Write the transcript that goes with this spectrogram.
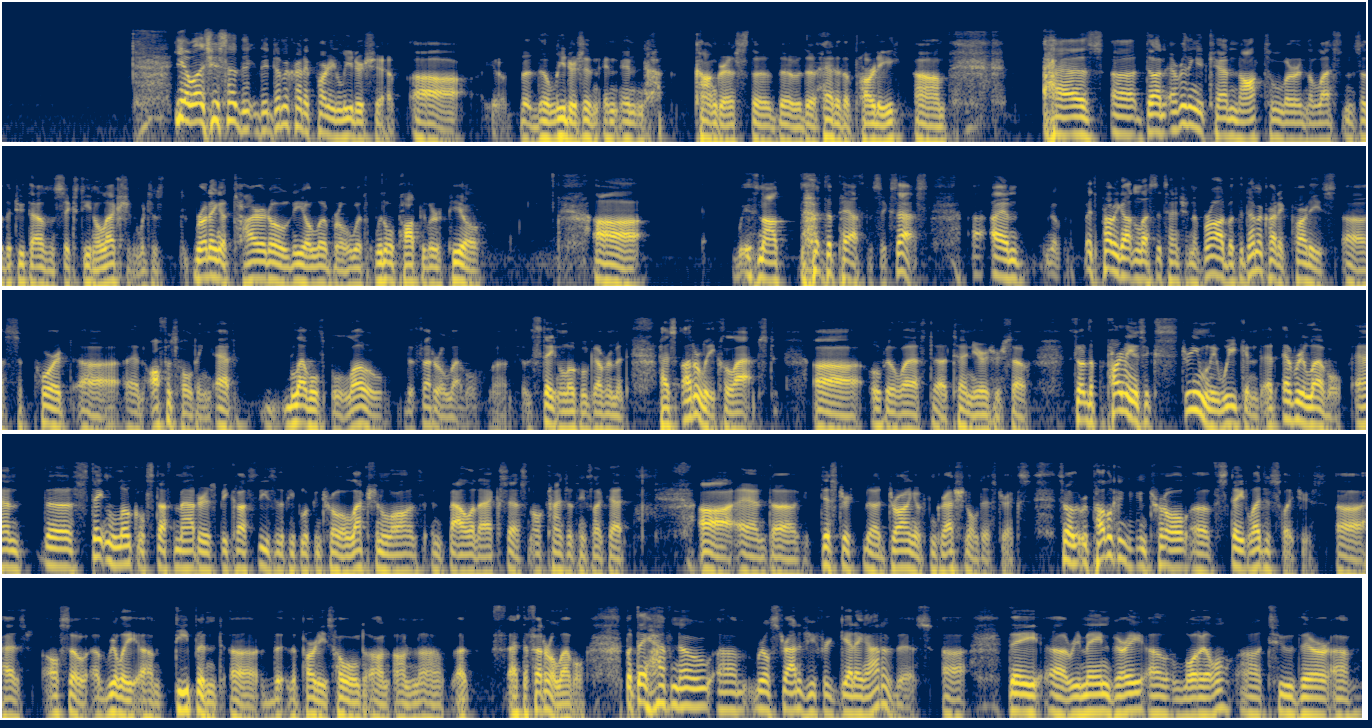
Yeah, well, as you said, the, the Democratic Party leadership, uh, you know, the, the leaders in, in, in, Congress, the, the the head of the party, um, has uh, done everything it can not to learn the lessons of the 2016 election, which is running a tired old neoliberal with little popular appeal. Uh, is not the path to success. Uh, and you know, it's probably gotten less attention abroad, but the Democratic Party's uh, support uh, and office holding at levels below the federal level, uh, state and local government, has utterly collapsed uh, over the last uh, 10 years or so. So the party is extremely weakened at every level. And the state and local stuff matters because these are the people who control election laws and ballot access and all kinds of things like that uh, and uh, district uh, drawing of congressional districts. So the Republican control of state legislatures uh, has also uh, really um, deepened uh, the, the, party's hold on on at the federal level. But they have no um, real strategy for getting out of this. they remain very loyal to their um,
